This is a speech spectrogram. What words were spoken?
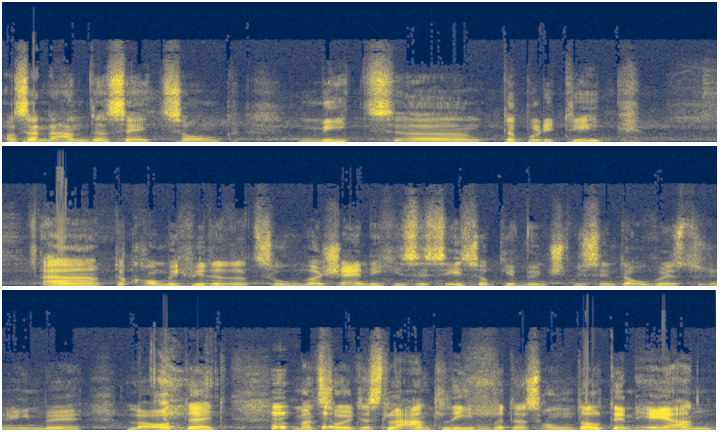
Auseinandersetzung mit äh, der Politik da komme ich wieder dazu. Wahrscheinlich ist es eh so gewünscht, wie es in der oberösterreichischen Himmel lautet. Man soll das Land lieben wie das Hundal den Herrn.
